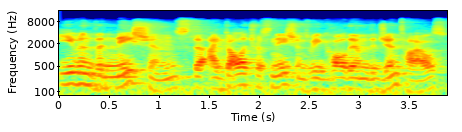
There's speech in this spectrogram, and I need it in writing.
even the nations, the idolatrous nations, we call them the Gentiles,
